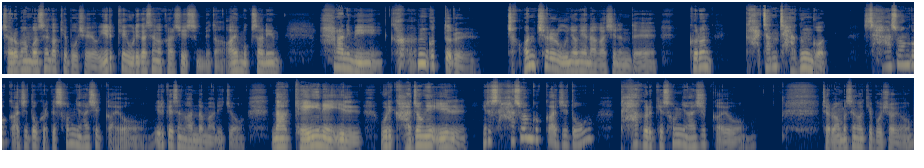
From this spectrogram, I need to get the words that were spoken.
자, 여러분 한번 생각해 보셔요. 이렇게 우리가 생각할 수 있습니다. 아이, 목사님, 하나님이 큰 것들을 전체를 운영해 나가시는데 그런 가장 작은 것, 사소한 것까지도 그렇게 섭리하실까요? 이렇게 생각한단 말이죠. 나 개인의 일, 우리 가정의 일, 이런 사소한 것까지도 다 그렇게 섭리하실까요? 자, 여러분 한번 생각해 보셔요.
